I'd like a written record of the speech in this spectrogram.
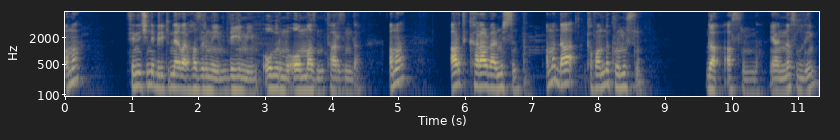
ama senin içinde birikimler var. Hazır mıyım, değil miyim, olur mu, olmaz mı tarzında. Ama artık karar vermişsin. Ama daha kafanda kurmuşsun. Da aslında. Yani nasıl diyeyim?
